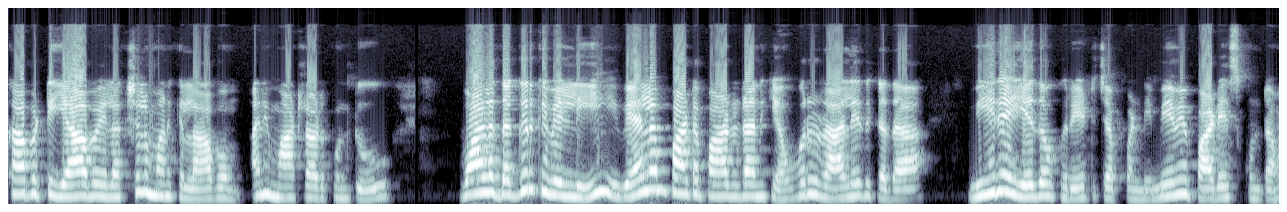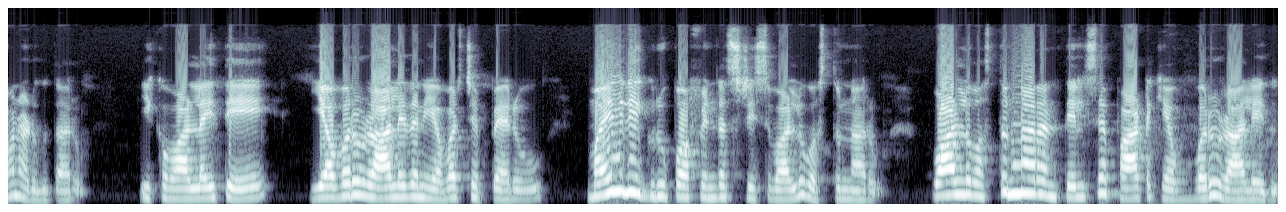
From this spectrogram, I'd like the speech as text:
కాబట్టి యాభై లక్షలు మనకి లాభం అని మాట్లాడుకుంటూ వాళ్ళ దగ్గరికి వెళ్ళి వేలం పాట పాడడానికి ఎవ్వరూ రాలేదు కదా మీరే ఏదో ఒక రేటు చెప్పండి మేమే పాడేసుకుంటామని అడుగుతారు. ఇక వాళ్ళైతే ఎవరు రాలేదని ఎవరు చెప్పారు? మైథిలి గ్రూప్ ఆఫ్ ఇండస్ట్రీస్ వాళ్ళు వస్తున్నారు. వాళ్ళు వస్తున్నారని తెలిసే పాటకి ఎవ్వరూ రాలేదు.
